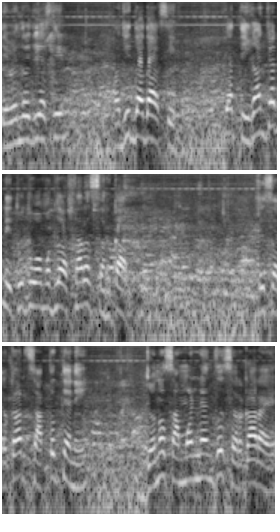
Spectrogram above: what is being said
देवेंद्रजी असतील अजितदादा असतील या तिघांच्या नेतृत्वामधलं असणारं सरकार हे सरकार सातत्याने जनसामान्यांचं सरकार आहे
